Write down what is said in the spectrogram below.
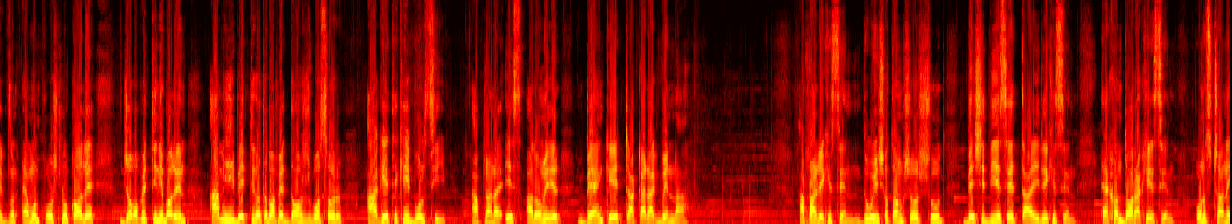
একজন এমন প্রশ্ন করলে জবাবে তিনি বলেন, আমি ব্যক্তিগতভাবে দশ বছর আগে থেকেই বলছি, আপনারা এস আলমের ব্যাংকে টাকা রাখবেন না। আপনারা রেখেছেন, দুই শতাংশ সুদ বেশি দিয়েছে তাই রেখেছেন, এখন দরা খেয়েছেন। অনুষ্ঠানে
